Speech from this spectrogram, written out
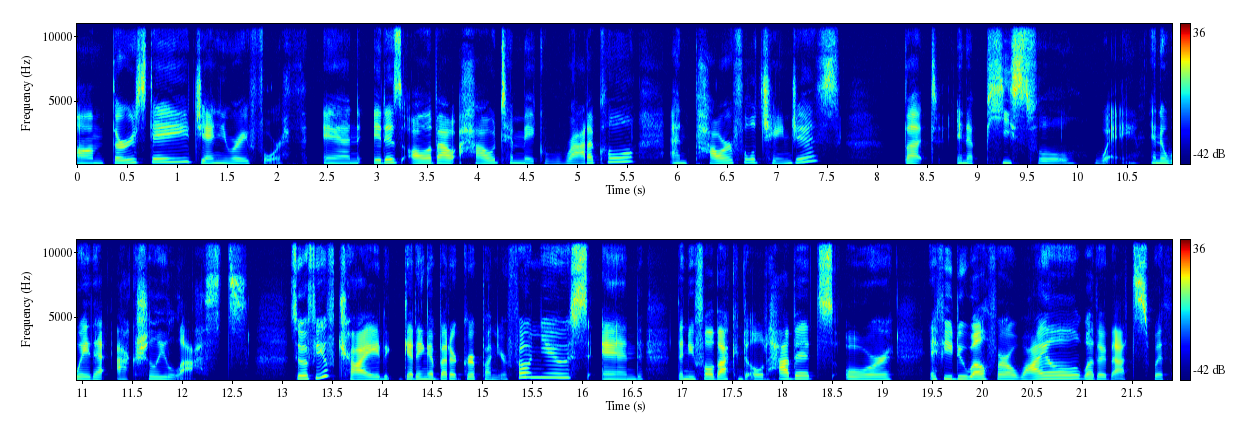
on Thursday, January 4th. And it is all about how to make radical and powerful changes, but in a peaceful way, in a way that actually lasts. So, if you've tried getting a better grip on your phone use and then you fall back into old habits, or if you do well for a while, whether that's with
